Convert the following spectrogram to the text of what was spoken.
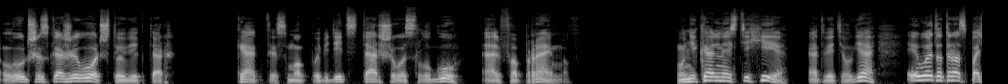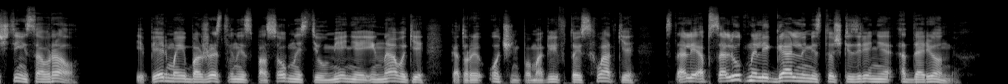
Лучше скажи вот что, Виктор. Как ты смог победить старшего слугу Альфа-Праймов?» «Уникальная стихия», — ответил я, и в этот раз почти не соврал. Теперь мои божественные способности, умения и навыки, которые очень помогли в той схватке, стали абсолютно легальными с точки зрения одаренных.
